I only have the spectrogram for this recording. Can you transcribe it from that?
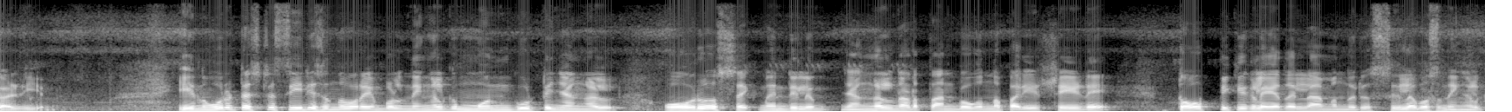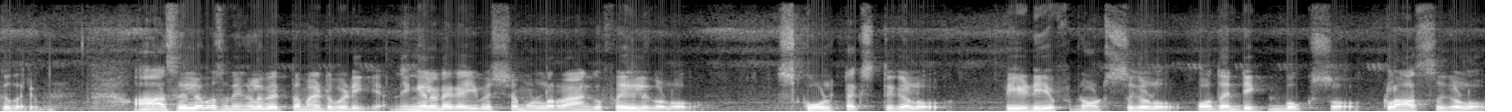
കഴിയും. ഈ നൂറ് ടെസ്റ്റ് സീരീസ് എന്ന് പറയുമ്പോൾ നിങ്ങൾക്ക് മുൻകൂട്ടി ഞങ്ങൾ ഓരോ സെഗ്മെന്റിലും ഞങ്ങൾ നടത്താൻ പോകുന്ന പരീക്ഷയുടെ ടോപ്പിക്കുകൾ ഏതെല്ലാം എന്നൊരു സിലബസ് നിങ്ങൾക്ക് തരും. ആ സിലബസ് നിങ്ങൾ വ്യക്തമായിട്ട് പഠിക്കുക. നിങ്ങളുടെ കൈവശമുള്ള റാങ്ക് ഫയലുകളോ സ്കൂൾ ടെക്സ്റ്റുകളോ പി ഡി എഫ് നോട്ട്സുകളോ ഒതന്റിക് ബുക്സോ ക്ലാസ്സുകളോ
